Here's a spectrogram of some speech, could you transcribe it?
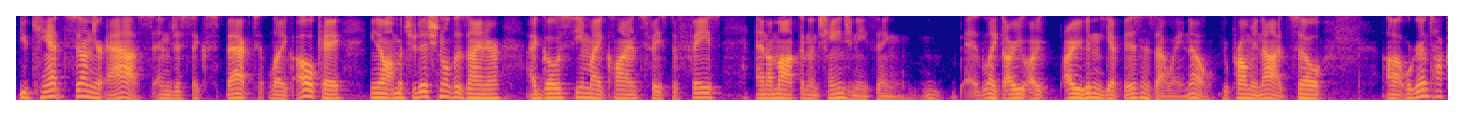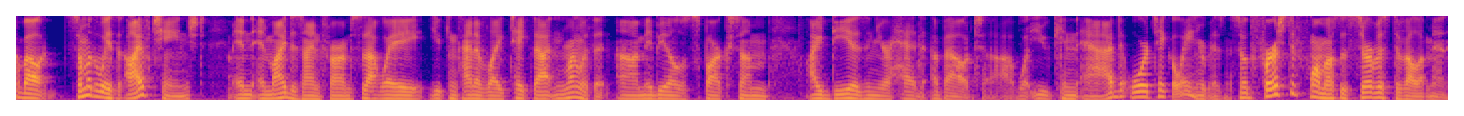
You can't sit on your ass and just expect like oh, okay you know i'm a traditional designer. I go see my clients face to face and i'm not going to change anything. Like are you are, are you going to get business that way? No you're probably not. So uh, we're going to talk about some of the ways that I've changed in, in my design firm, so that way you can kind of like take that and run with it. Uh, maybe it'll spark some ideas in your head about uh, what you can add or take away in your business. So, first and foremost is service development.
